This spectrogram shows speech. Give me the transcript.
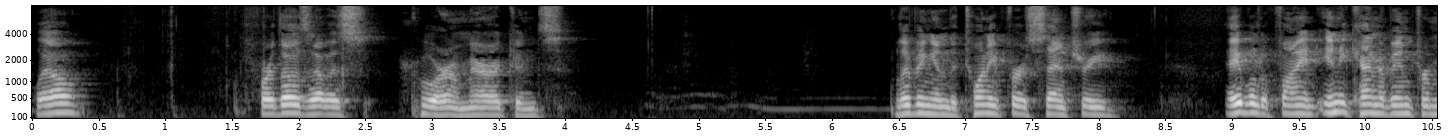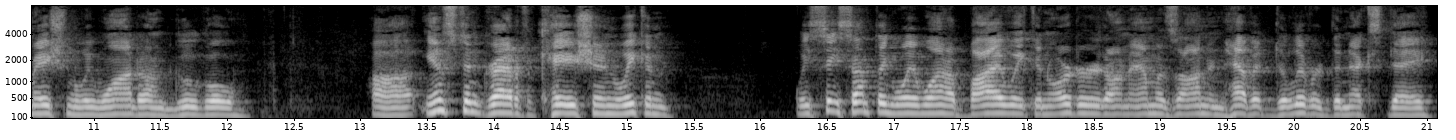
Well, for those of us who are Americans living in the 21st century, able to find any kind of information we want on Google, uh, instant gratification, we can we see something we want to buy, we can order it on Amazon and have it delivered the next day.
